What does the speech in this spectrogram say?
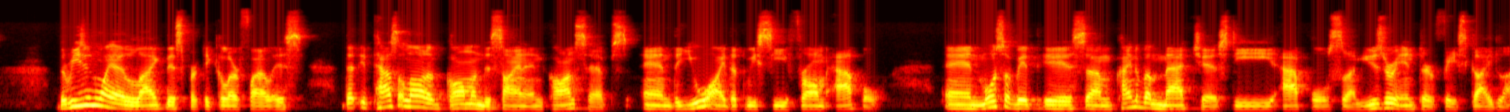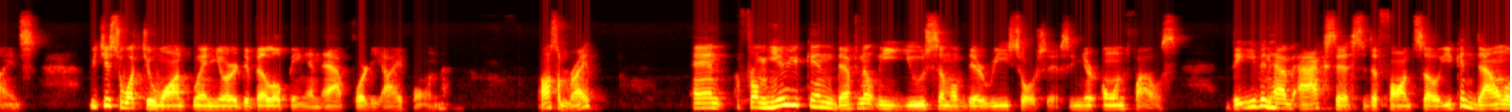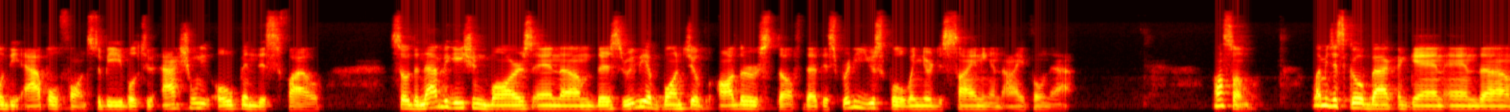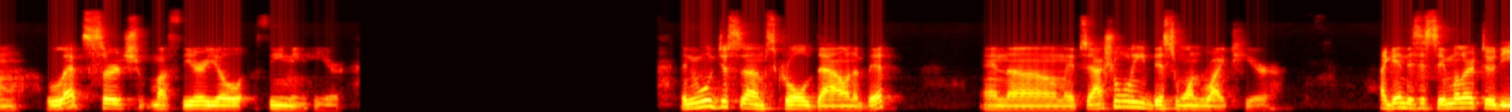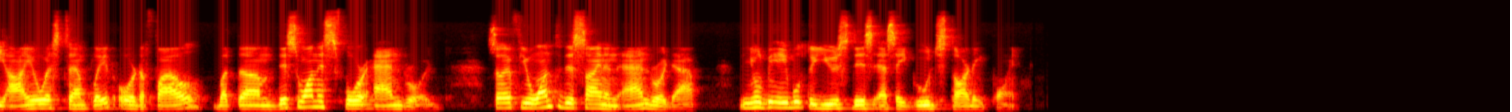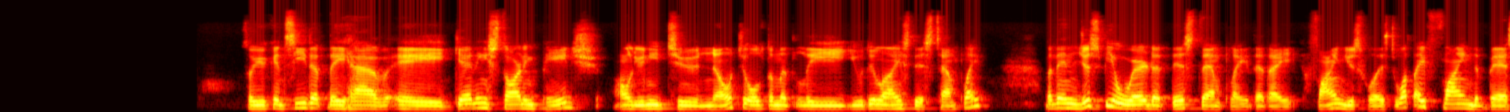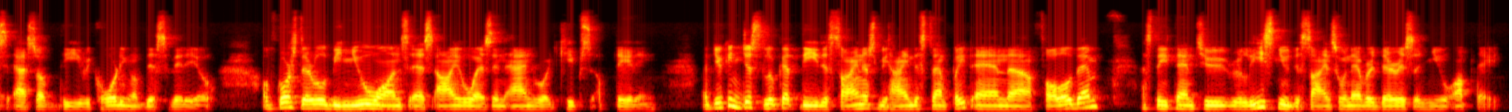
The reason why I like this particular file is that it has a lot of common design and concepts and the UI that we see from Apple and most of it is um, kind of a matches the Apple's um, user interface guidelines, which is what you want when you're developing an app for the iPhone. Awesome, right? And from here, you can definitely use some of their resources in your own files. They even have access to the font, so you can download the Apple fonts to be able to actually open this file so the navigation bars and um, there's really a bunch of other stuff that is pretty useful when you're designing an iPhone app. Awesome. Let me just go back again and um, let's search material theming here. Then we'll just um, scroll down a bit and um, it's actually this one right here. Again, this is similar to the iOS template or the file, but um, this one is for Android. So if you want to design an Android app, you'll be able to use this as a good starting point. So you can see that they have a getting starting page. All you need to know to ultimately utilize this template. But then just be aware that this template that I find useful is what I find the best as of the recording of this video. Of course, there will be new ones as iOS and Android keeps updating. But you can just look at the designers behind this template and uh, follow them as they tend to release new designs whenever there is a new update.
